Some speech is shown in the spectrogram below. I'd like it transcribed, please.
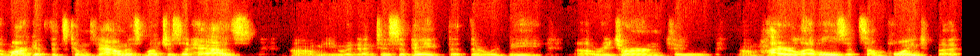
a market that's comes down as much as it has, um, you would anticipate that there would be a return to um, higher levels at some point, but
